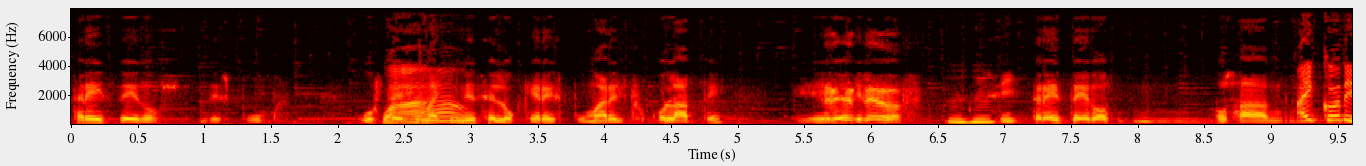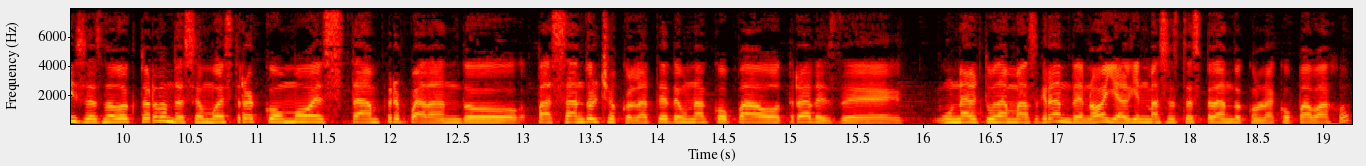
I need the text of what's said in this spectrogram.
tres dedos de espuma. Ustedes imagínense lo que era espumar el chocolate. Eh, ¿Tres dedos? Sí, tres dedos, o sea... Hay códices, ¿no, doctor? Donde se muestra cómo están preparando, pasando el chocolate de una copa a otra desde una altura más grande, ¿no? Y alguien más está esperando con la copa abajo.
